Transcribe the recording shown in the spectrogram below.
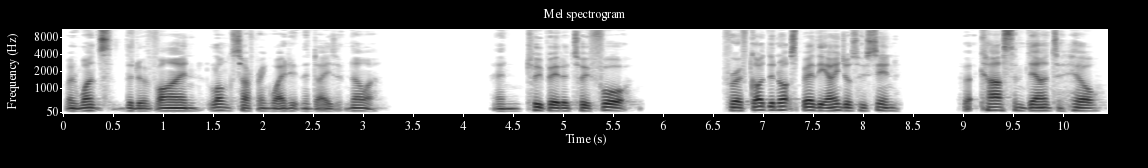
when once the divine long suffering waited in the days of Noah." And 2 Peter 2 4. For if God did not spare the angels who sinned, but cast them down to hell,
